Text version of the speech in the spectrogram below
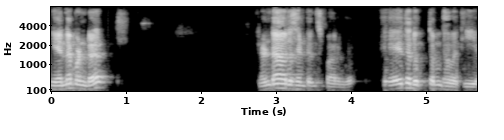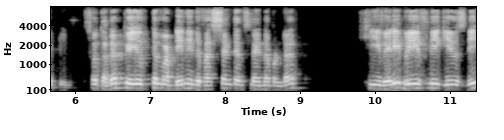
நீ என்ன பண்ற? ரெண்டாவது சென்டென்ஸ் பாருங்க. ஏததுக்தம் பவதி அப்படின்னு. சோ ததப்பியுக்தம் அப்படின்னு இந்த ஃபர்ஸ்ட் சென்டென்ஸ்ல என்ன பண்ற he very briefly gives the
